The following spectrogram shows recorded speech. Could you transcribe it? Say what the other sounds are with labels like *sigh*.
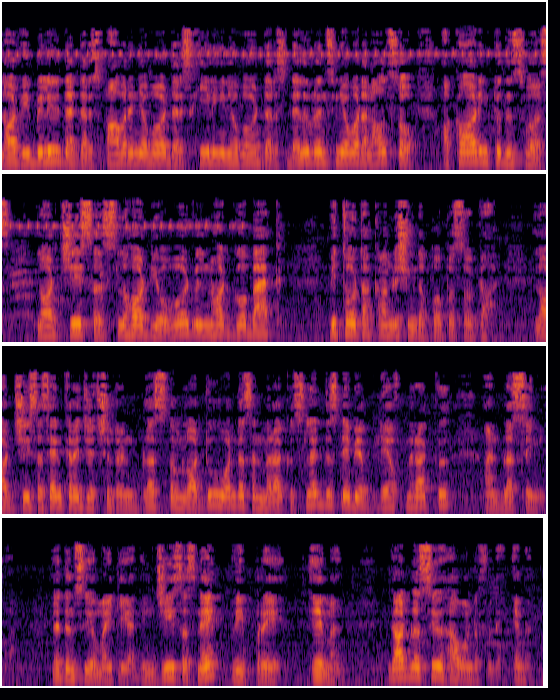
Lord, we believe that there is power in your word, there is healing in your word, there is deliverance in your word, and also according to this verse, Lord Jesus, Lord, your word will not go back without accomplishing the purpose of God. Lord Jesus, encourage your children, bless them, Lord, do wonders and miracles. Let this day be a day of miracle and blessing, Lord. Let them see your mighty hand. In Jesus' name we pray. Amen. God bless you. Have a wonderful day. Amen.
